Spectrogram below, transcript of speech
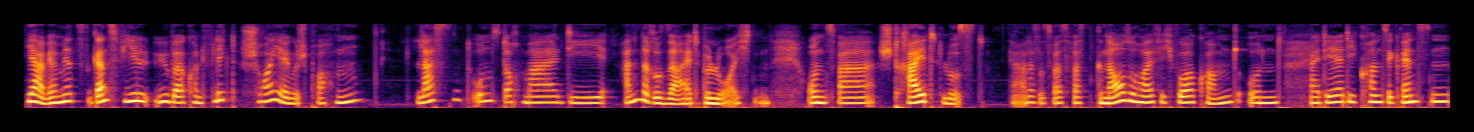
Ja, wir haben jetzt ganz viel über Konfliktscheue gesprochen. Lasst uns doch mal die andere Seite beleuchten, und zwar Streitlust. Ja, das ist was, was genauso häufig vorkommt und bei der die Konsequenzen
